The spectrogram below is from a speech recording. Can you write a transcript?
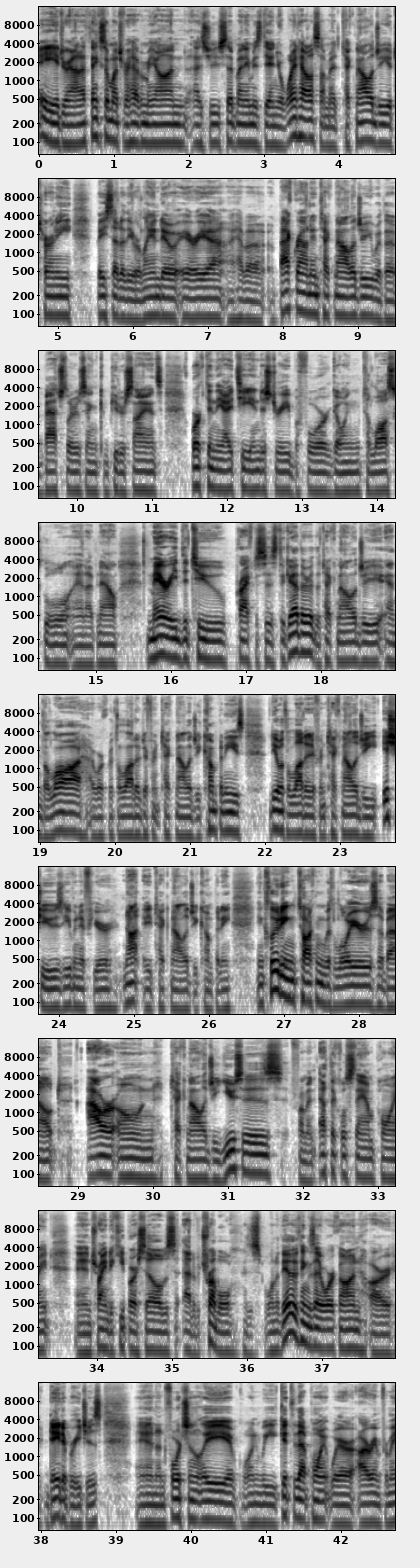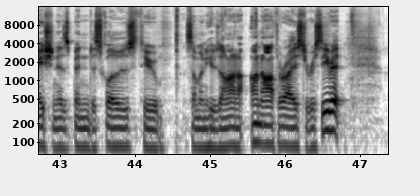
Hey, Adriana. Thanks so much for having me on. As you said, my name is Daniel Whitehouse. I'm a technology attorney based out of the Orlando area. I have a, a, background in technology with a bachelor's in computer science, worked in the IT industry before going to law school, and I've now married the two practices together the technology and the law. I work with a lot of different technology companies, deal with a lot of different technology issues, even if you're not a technology company, including talking with lawyers about our own technology uses from an ethical standpoint and trying to keep ourselves out of trouble. Is one of the other things I work on are data breaches. And unfortunately, when we get to that point where our information has been disclosed to someone who's un- unauthorized to receive it,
